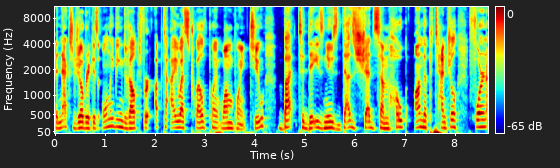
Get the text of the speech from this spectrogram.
the next jailbreak is only being developed for up to iOS 12.1.2. But today's news does shed some hope on the potential for an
